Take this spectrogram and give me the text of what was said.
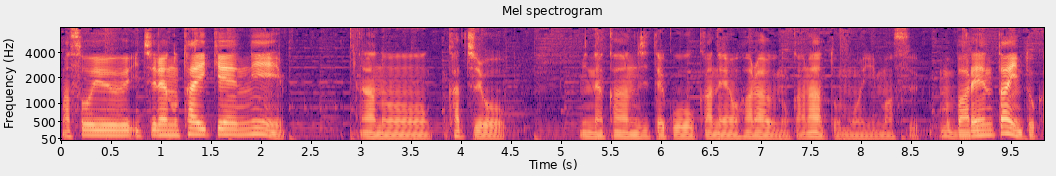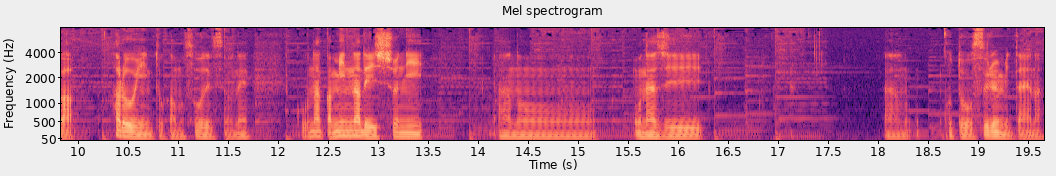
まあ、そういう一連の体験にあの価値をみんな感じてこうお金を払うのかなと思います。まあ、バレンタインとかハロウィンとかもそうですよね。こうなんかみんなで一緒にあのー、同じあのことをするみたいな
